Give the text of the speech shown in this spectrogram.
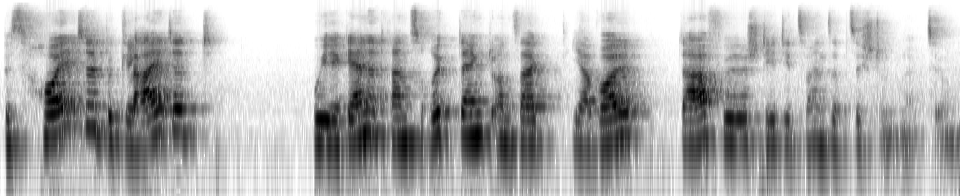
bis heute begleitet, wo ihr gerne dran zurückdenkt und sagt, jawohl, dafür steht die 72-Stunden-Aktion.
